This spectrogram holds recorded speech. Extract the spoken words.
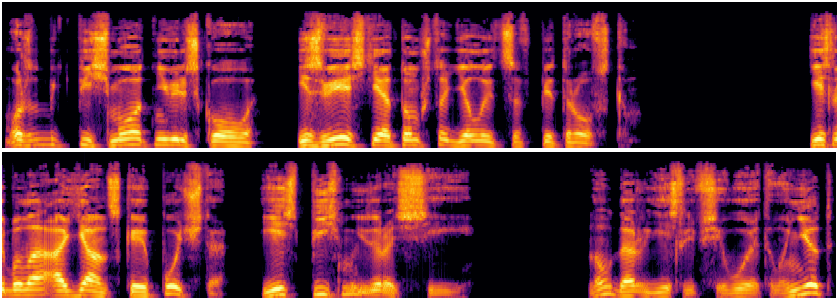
Может быть, письмо от Невельского, известие о том, что делается в Петровском. Если была Аянская почта, есть письма из России. Ну, даже если всего этого нет,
